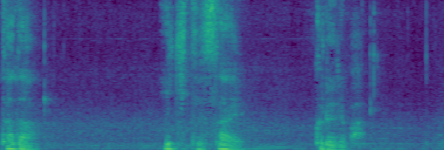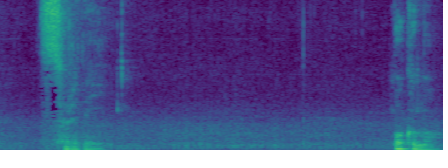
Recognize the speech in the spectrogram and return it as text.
ただ生きてさえくれればそれでいい僕も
